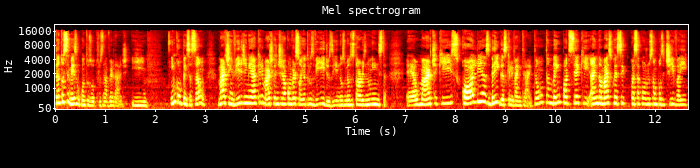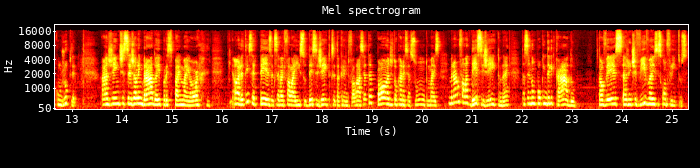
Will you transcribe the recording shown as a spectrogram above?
Tanto a si mesmo quanto os outros, na verdade. E em compensação, Marte em Virgem é aquele Marte que a gente já conversou em outros vídeos e nos meus stories no Insta. É o Marte que escolhe as brigas que ele vai entrar. Então também pode ser que, ainda mais com, esse, com essa conjunção positiva aí com Júpiter, a gente seja lembrado aí por esse pai maior. Que, olha, tem certeza que você vai falar isso desse jeito que você tá querendo falar? Você até pode tocar nesse assunto, mas é melhor não falar desse jeito, né? Tá sendo um pouco indelicado. Talvez a gente viva esses conflitos,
